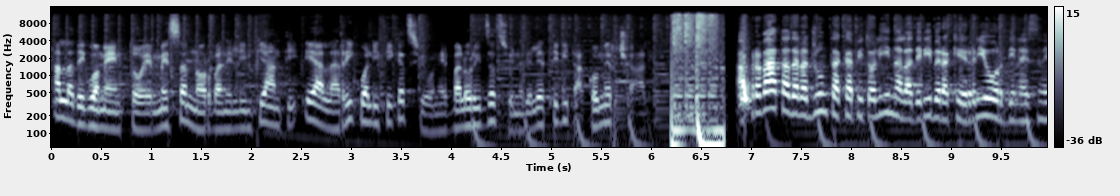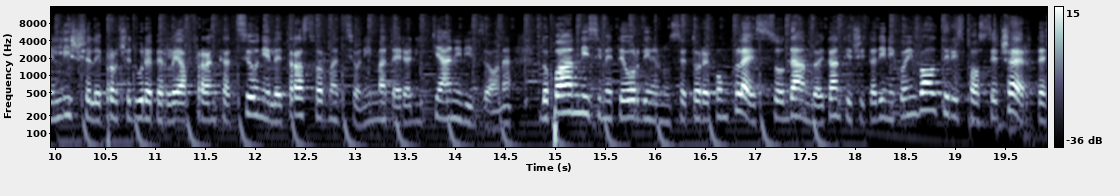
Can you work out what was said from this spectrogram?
all'adeguamento e messa a norma negli impianti e alla riqualificazione e valorizzazione delle attività commerciali. Approvata dalla Giunta Capitolina la delibera che riordina e snellisce le procedure per le affrancazioni e le trasformazioni in materia di piani di zona. Dopo anni si mette ordine in un settore complesso, dando ai tanti cittadini coinvolti risposte certe,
